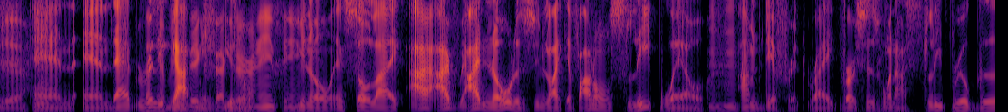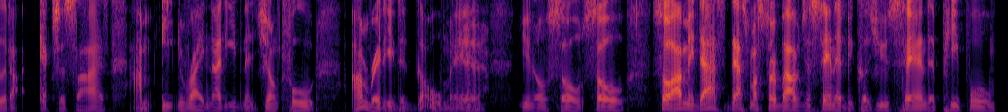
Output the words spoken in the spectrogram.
Yeah. and, and that That really a got big me, factor you know, in anything. you know, and so like I, I, I noticed, you know, like if I don't sleep well, Mhm. I'm different, right? Versus when I sleep real good, I exercise, I'm eating right, not eating the junk food. I'm ready to go, man. Yeah. You know, so so so I mean that's that's my story. But I was just saying that because you saying that people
